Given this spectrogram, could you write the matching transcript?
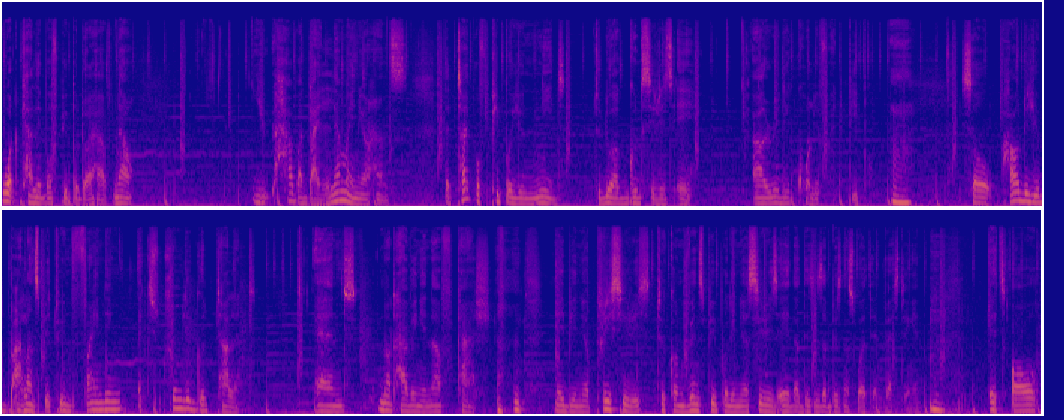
what caliber of people do I have? Now, you have a dilemma in your hands. The type of people you need to do a good series A are really qualified people. Mm. So, how do you balance between finding extremely good talent and not having enough cash, maybe in your pre series, to convince people in your series A that this is a business worth investing in? Mm. It's all,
